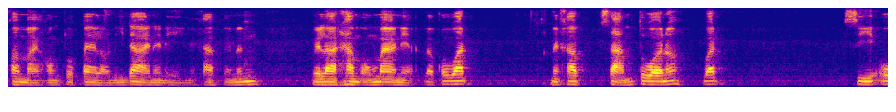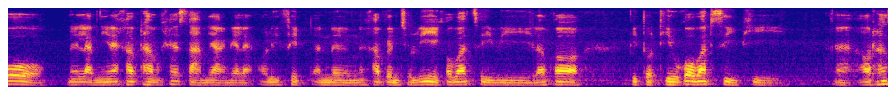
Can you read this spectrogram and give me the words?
ความหมายของตัวแปรเหล่านี้ได้นั่นเองนะครับ ดังนั้น เวลาทำออกมาเนี่ยเราก็วัดนะครับ 3 ตัวเนาะวัด CO ในแลบนี้นะครับทำแค่ 3 อย่างเนี่ยแหละออลิฟิตอันหนึงนะครับเวนชูรี่ก็วัด CV แล้วก็ปิโตทิวก็วัด CP อ่าเอาทั้ง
